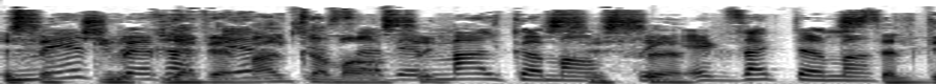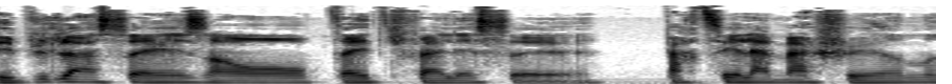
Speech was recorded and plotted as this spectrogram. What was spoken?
Mais mais je me il avait rappelle mal que ça commencé. avait mal commencé. Ça. Exactement. C'était le début de la saison. Peut-être qu'il fallait se partir la machine.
